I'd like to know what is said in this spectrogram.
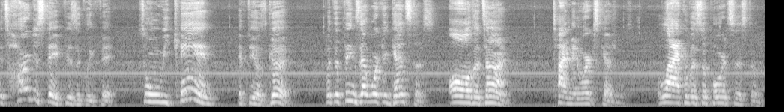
It's hard to stay physically fit. So when we can, it feels good. But the things that work against us all the time time and work schedules, lack of a support system,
